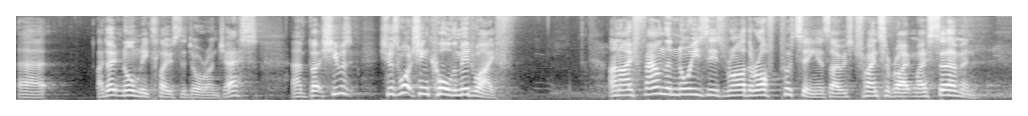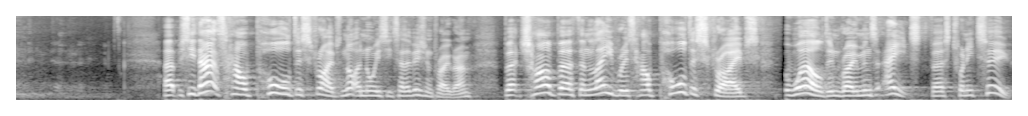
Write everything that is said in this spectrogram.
Uh, I don't normally close the door on Jess, um, but she was, she was watching Call the Midwife. And I found the noises rather off putting as I was trying to write my sermon. Uh, see, that's how Paul describes, not a noisy television program, but childbirth and labor is how Paul describes the world in Romans 8, verse 22.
